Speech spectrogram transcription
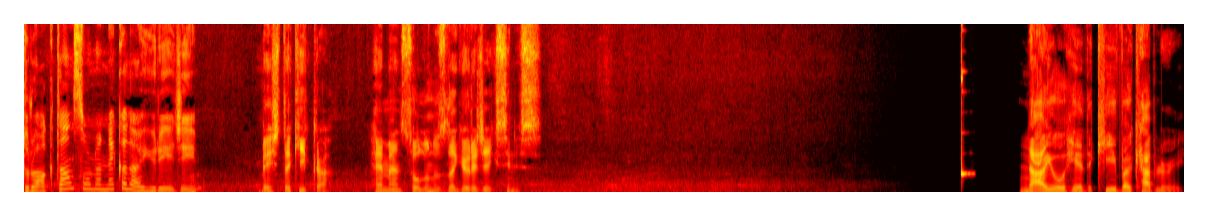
Duraktan sonra ne kadar yürüyeceğim? 5 dakika. Hemen solunuzda göreceksiniz. Now you'll hear the key vocabulary,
